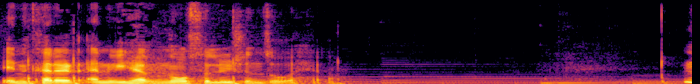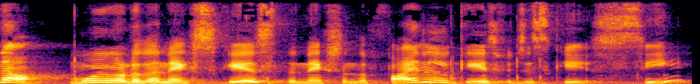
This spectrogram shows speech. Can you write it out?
incorrect and we have no solutions over here. Now, moving on to the next case, the next and the final case, which is case C.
